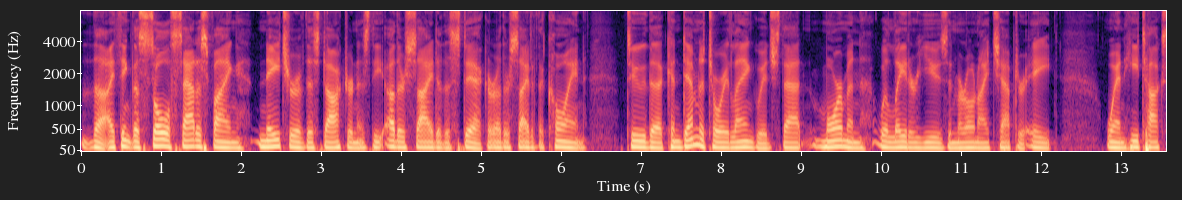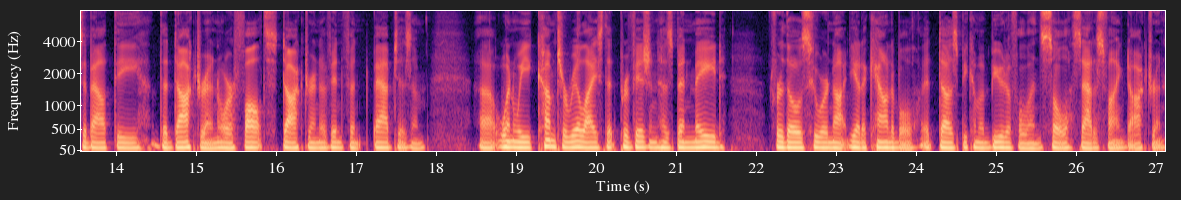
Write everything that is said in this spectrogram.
the I think the soul satisfying nature of this doctrine is the other side of the stick or other side of the coin to the condemnatory language that Mormon will later use in Moroni chapter 8 when he talks about the the doctrine or false doctrine of infant baptism. Uh, when we come to realize that provision has been made for those who are not yet accountable, it does become a beautiful and soul satisfying doctrine.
